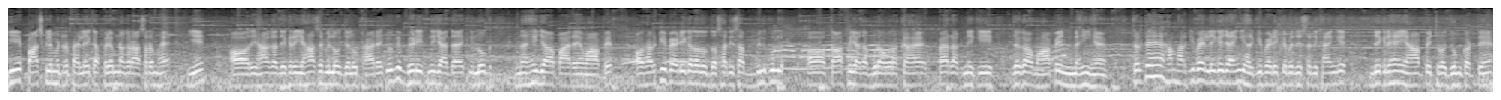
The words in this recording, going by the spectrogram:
ये पाँच किलोमीटर पहले का प्रेम नगर आश्रम है ये। और यहाँ का देख रहे हैं, यहाँ से भी लोग जल उठा रहे हैं, क्योंकि भीड़ इतनी ज़्यादा है कि लोग नहीं जा पा रहे हैं वहाँ पे। और हर की पैड़ी का तो दशा दिशा बिल्कुल काफ़ी ज़्यादा बुरा हो रखा है। पैर रखने की जगह वहाँ पे नहीं है। चलते हैं हम हर की पैड़ी लेके जाएँगे। हर की पैड़ी के से दिखाएँगे। देख रहे हैं यहाँ पे चलो जूम करते हैं।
